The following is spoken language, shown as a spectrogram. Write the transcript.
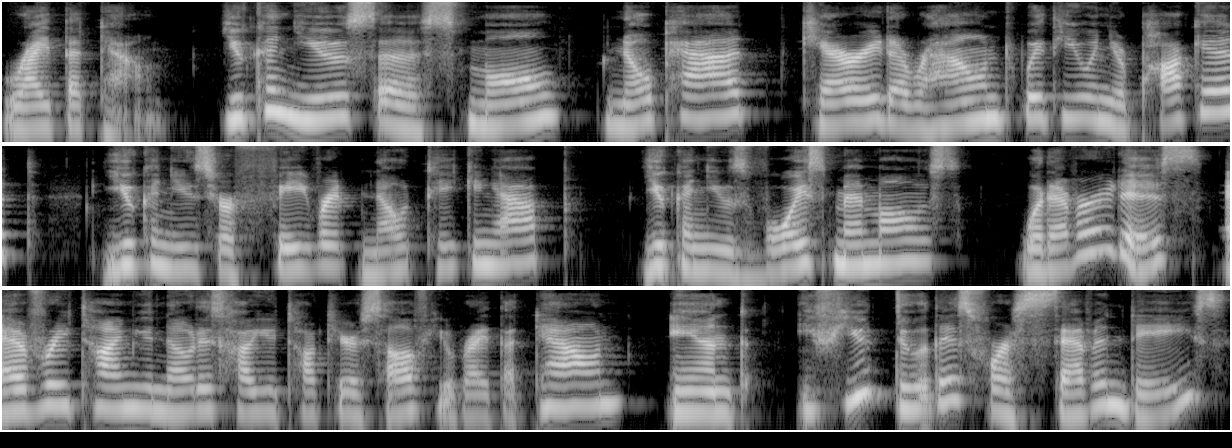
write that down. You can use a small notepad carried around with you in your pocket. You can use your favorite note taking app. You can use voice memos, whatever it is. Every time you notice how you talk to yourself, you write that down. And if you do this for seven days,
